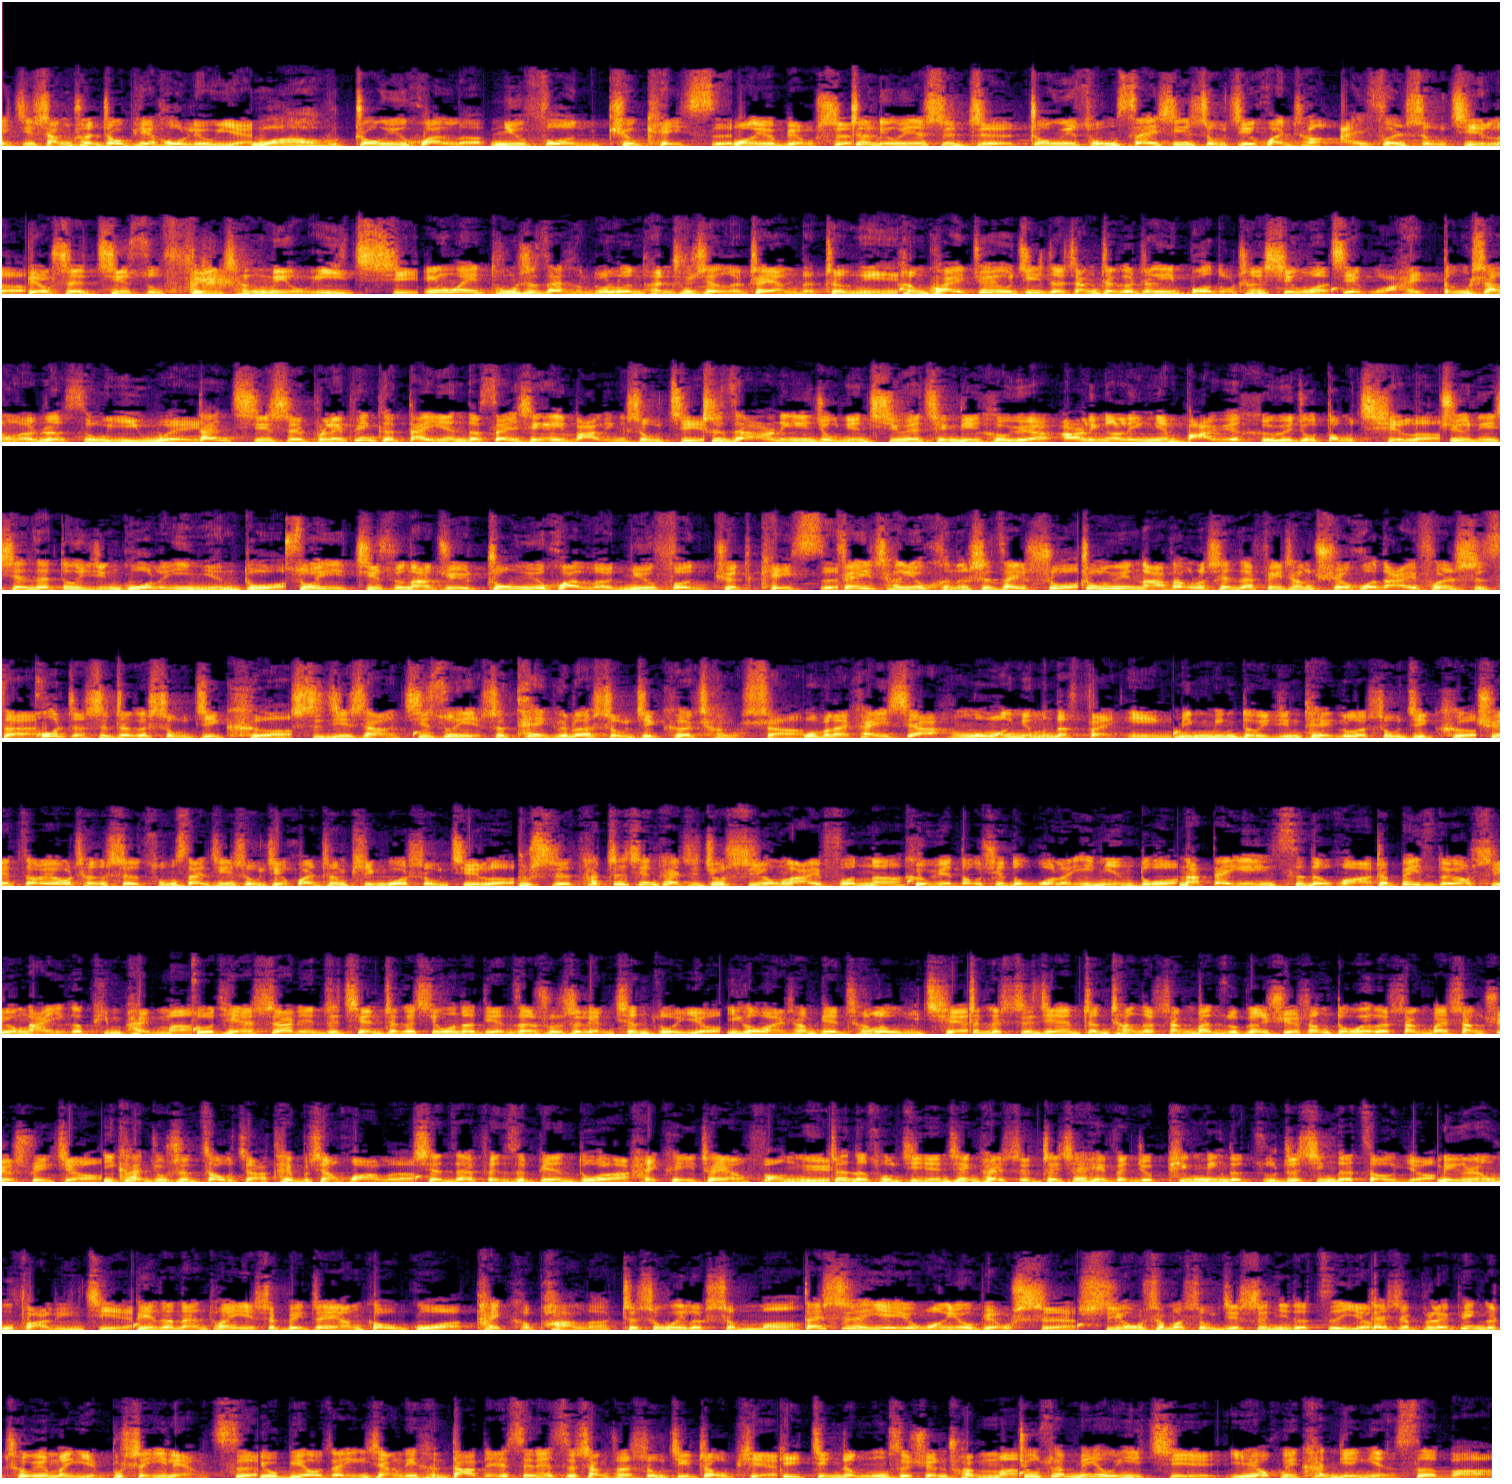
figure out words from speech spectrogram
IG 上传照片后留言：“哇哦，终于换了 New Phone Q Case。”网友表示，这留言是指终于从三星手机换成 iPhone 手机了，表示基础非常没有义气。因为同时在很多论坛出现了这样的争议，很快就有记者将这个。争议报道成新闻，结果还登上了热搜一位。但其实，BLACKPINK 代言的三星 A 八零手机是在二零一九年七月签订合约，二零二零年八月合约就到期了，距离现在都已经过了一年多。所以，基础那句“终于换了 New Phone Cute Case”，非常有可能是在说终于拿到了现在非常缺货的 iPhone 十三，或者是这个手机壳。实际上，基础也是 tag 了手机壳厂商。我们来看一下韩国网友们的反应：明明都已经 tag 了手机壳，却造谣成是从三星手机换成苹果手机了。不是，他之前开始就使用了 iPhone 呢？合约到期都过了一年多，那代言一次。的话，这辈子都要使用那一个品牌吗？昨天十二点之前，这个新闻的点赞数是两千左右，一个晚上变成了五千。这个时间，正常的上班族跟学生都为了上班、上学、睡觉，一看就是造假，太不像话了。现在粉丝变多了，还可以这样防御，真的从几年前开始，这些黑粉就拼命的组织性的造谣，令人无法理解。别的男团也是被这样搞过，太可怕了，这是为了什么？但是也有网友表示，使用什么手机是你的自由，但是 BLACKPINK 成员们也不是一两次，有必要在影响力很大的 SNS 上传手机照片给竞争公司宣宣传吗？就算没有义气，也要会看点眼色。吧。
